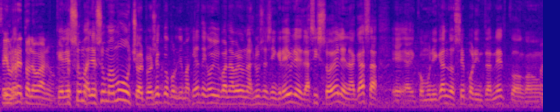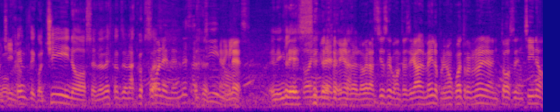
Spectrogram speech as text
que un reto lo gano. que le suma, le suma mucho al proyecto, porque imagínate que hoy van a ver unas luces increíbles, las hizo él en la casa, eh, eh, comunicándose por internet con, con- Con con chinos. gente, con chinos, ¿entendés? Unas cosas ¿Cómo le entendés al chino? En inglés. en inglés. Todo en inglés. Lo gracioso es cuando te llegaba el mail, los primeros cuatro que no eran todos en chino,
